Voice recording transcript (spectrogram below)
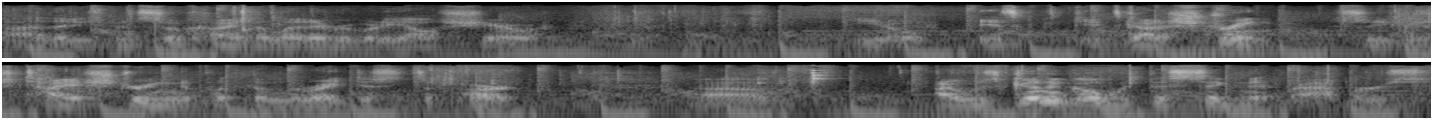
uh, that he's been so kind to let everybody else share. You know, it's it's got a string, so you can just tie a string to put them the right distance apart. Um, I was gonna go with the Cygnet wrappers,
